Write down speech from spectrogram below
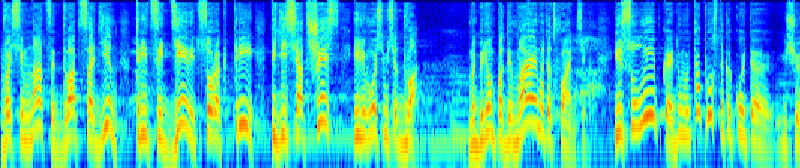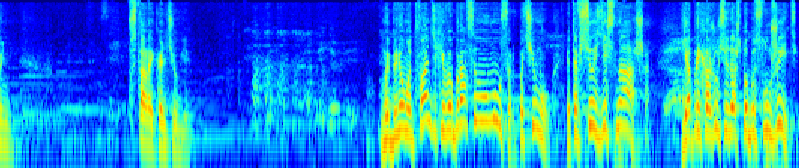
18, 21, 39, 43, 56 или 82. Мы берем, поднимаем этот фантик и с улыбкой думаем, да просто какой-то еще в старой кольчуге. Мы берем этот фантик и выбрасываем в мусор. Почему? Это все здесь наше. Я прихожу сюда, чтобы служить.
